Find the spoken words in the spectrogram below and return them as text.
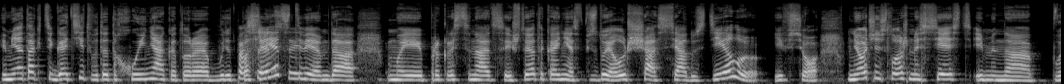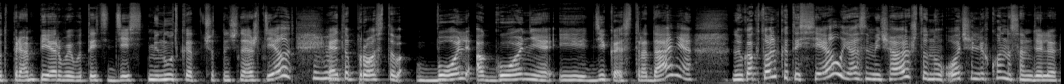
И меня так тяготит вот эта хуйня, которая будет последствием, да, моей прокрастинации, что я такая, нет, в пизду, я лучше сейчас сяду, сделаю, и все. Мне очень сложно сесть именно вот прям первые вот эти 10 минут, когда ты что-то начинаешь делать, Мгм. это просто боль, агония и дикое страдание. Но как только ты сел, я замечаю, что ну очень легко на самом деле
